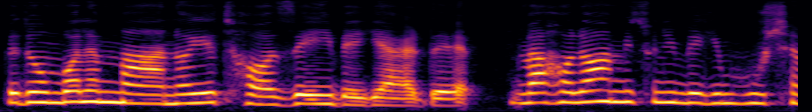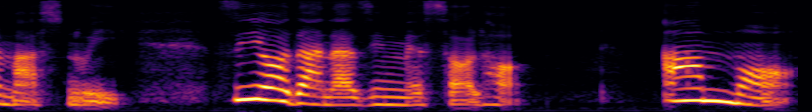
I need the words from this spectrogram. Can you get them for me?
به دنبال معنای تازه‌ای بگرده و حالا هم می‌تونیم بگیم هوش مصنوعی. زیادن از این مثال ها اما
